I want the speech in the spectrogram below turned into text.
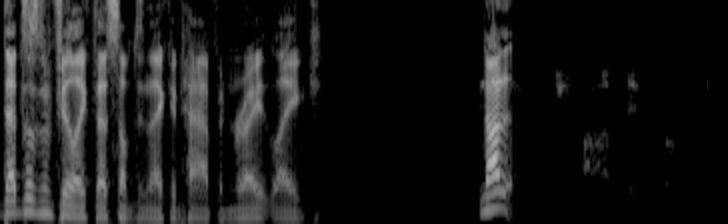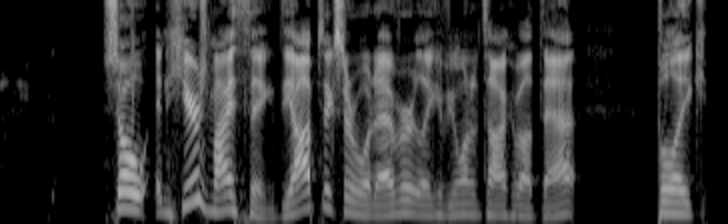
that doesn't feel like that's something that could happen, right? Like, not. So, and here's my thing: the optics or whatever. Like, if you want to talk about that, but like,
